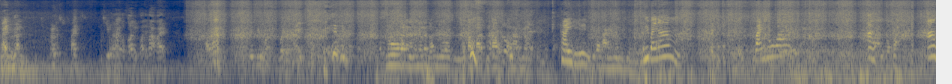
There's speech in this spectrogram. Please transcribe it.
ไปดูกันไปคิวหน้าก่อนก่อนไปเอาละไปคิวไปไหนดูมัน นั่นนั่นดูมันต้องมาเข้าทางนี้ใช่ดิทางนั้นวิไปนั่งไปด้วยอ้าวอ้าว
